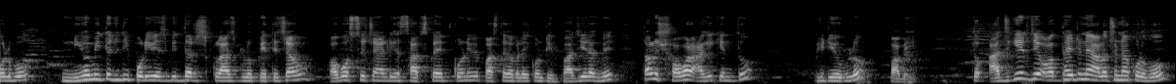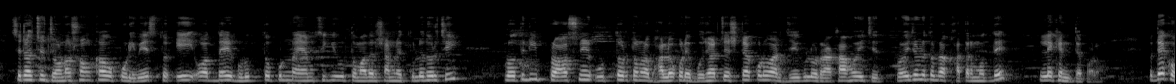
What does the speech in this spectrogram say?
বলব, নিয়মিত যদি পরিবেশবিদ্যার ক্লাসগুলো পেতে চাও, অবশ্যই চ্যানেলটিকে সাবস্ক্রাইব করে নেবে পাঁচ টাকা বেলাইকনটি বাজিয়ে রাখবে, তাহলে সবার আগে কিন্তু ভিডিওগুলো পাবে। তো আজকের যে অধ্যায়টা নিয়ে আলোচনা করব, সেটা হচ্ছে জনসংখ্যা ও পরিবেশ। তো এই অধ্যায়ের গুরুত্বপূর্ণ এমসিকিউ তোমাদের সামনে তুলে ধরছি। প্রতিটি প্রশ্নের উত্তর তোমরা ভালো করে বোঝার চেষ্টা করো, আর যেগুলো রাখা হয়েছে প্রয়োজনে তোমরা খাতার মধ্যে লিখে নিতে পারো। তো দেখো,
